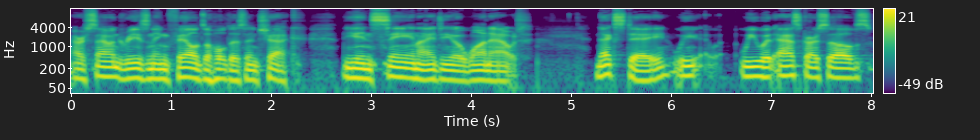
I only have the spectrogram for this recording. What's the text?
Our sound reasoning failed to hold us in check. The insane idea won out. Next day, we, we would ask ourselves,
